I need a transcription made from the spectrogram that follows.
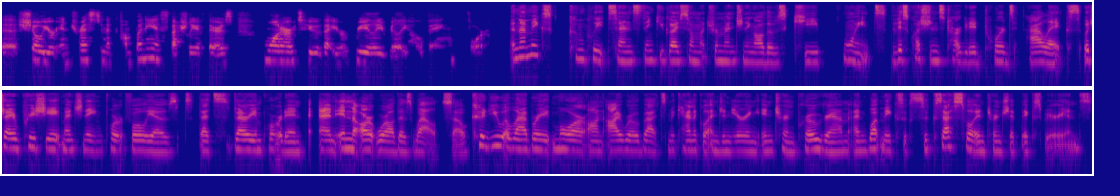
to show your interest in a company, especially if there's one or two that you're really, really hoping for. And that makes complete sense. Thank you guys so much for mentioning all those key points. This question's targeted towards Alex, which I appreciate mentioning portfolios. That's very important and in the art world as well. So, could you elaborate more on iRobot's mechanical engineering intern program and what makes a successful internship experience?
